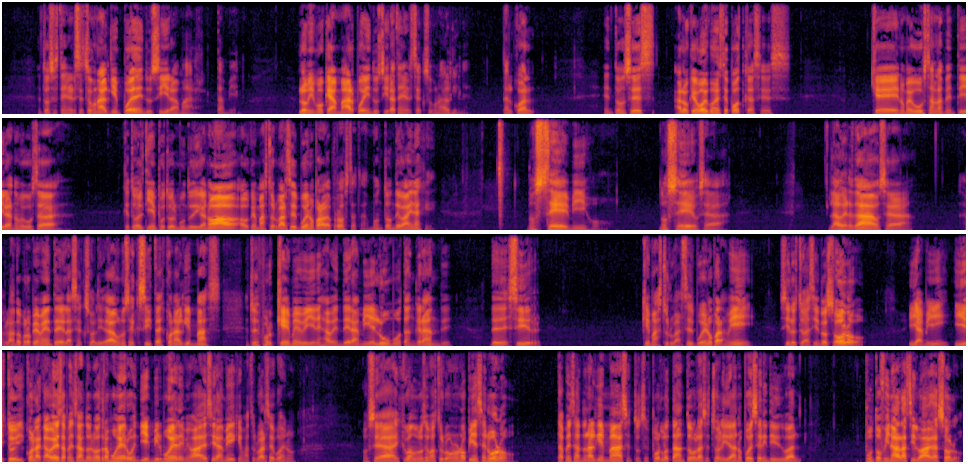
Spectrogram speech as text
Entonces tener sexo con alguien puede inducir a amar también. Lo mismo que amar puede inducir a tener sexo con alguien. Eh, tal cual. Entonces, a lo que voy con este podcast es que no me gustan las mentiras, no me gusta que todo el tiempo todo el mundo diga, no, aunque masturbarse es bueno para la próstata. Un montón de vainas que... No sé, mi hijo. No sé, o sea... La verdad, o sea... Hablando propiamente de la sexualidad, uno se excita es con alguien más. Entonces, ¿por qué me vienes a vender a mí el humo tan grande de decir que masturbarse es bueno para mí? Si lo estoy haciendo solo. Y a mí, y estoy con la cabeza pensando en otra mujer o en 10.000 mujeres y me va a decir a mí que masturbarse es bueno. O sea, es que cuando uno se masturba uno no piensa en uno. Está pensando en alguien más. Entonces, por lo tanto, la sexualidad no puede ser individual. Punto final, así lo haga solo.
